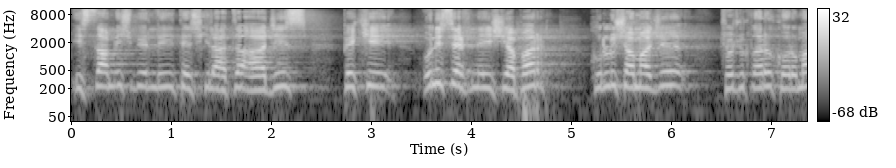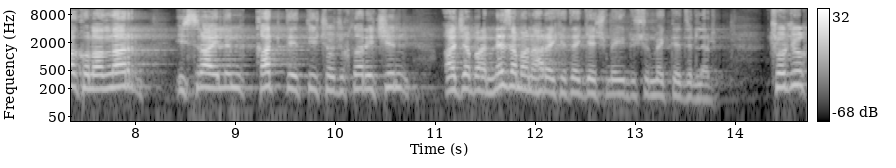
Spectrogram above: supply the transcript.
İslam İşbirliği Teşkilatı aciz. Peki UNICEF ne iş yapar? Kuruluş amacı çocukları korumak olanlar İsrail'in katlettiği çocuklar için acaba ne zaman harekete geçmeyi düşünmektedirler? Çocuk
